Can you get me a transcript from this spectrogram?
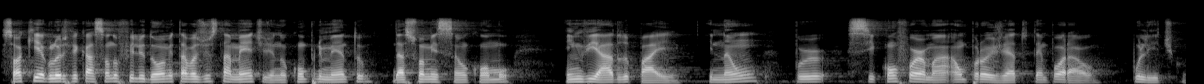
só que a glorificação do Filho do Homem estava justamente no cumprimento da sua missão como enviado do Pai e não por se conformar a um projeto temporal político.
